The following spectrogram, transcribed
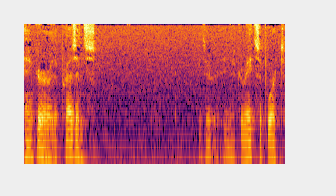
anchor or the presence is a, a great support.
